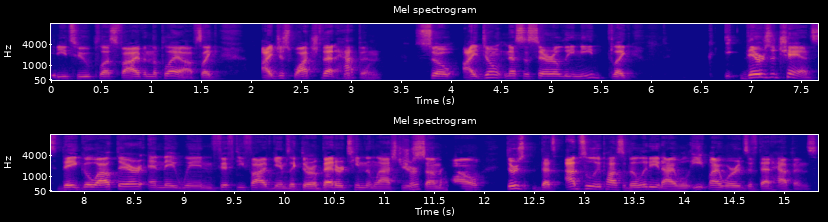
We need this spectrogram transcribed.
82 plus five in the playoffs. Like I just watched that happen. So I don't necessarily need like there's a chance they go out there and they win 55 games like they're a better team than last year sure. somehow. There's that's absolutely a possibility and I will eat my words if that happens.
